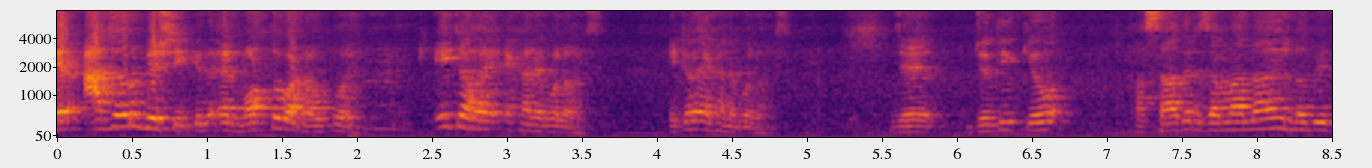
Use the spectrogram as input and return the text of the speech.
এর আজর বেশি, কিন্তু এর মর্তবাটা উপরে। এইটা হয় এখানে বলা হয়েছে। এটাও এখানে বলা হয়েছে। যে যদি কেউ ফাসাদের জামানায় নবীর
